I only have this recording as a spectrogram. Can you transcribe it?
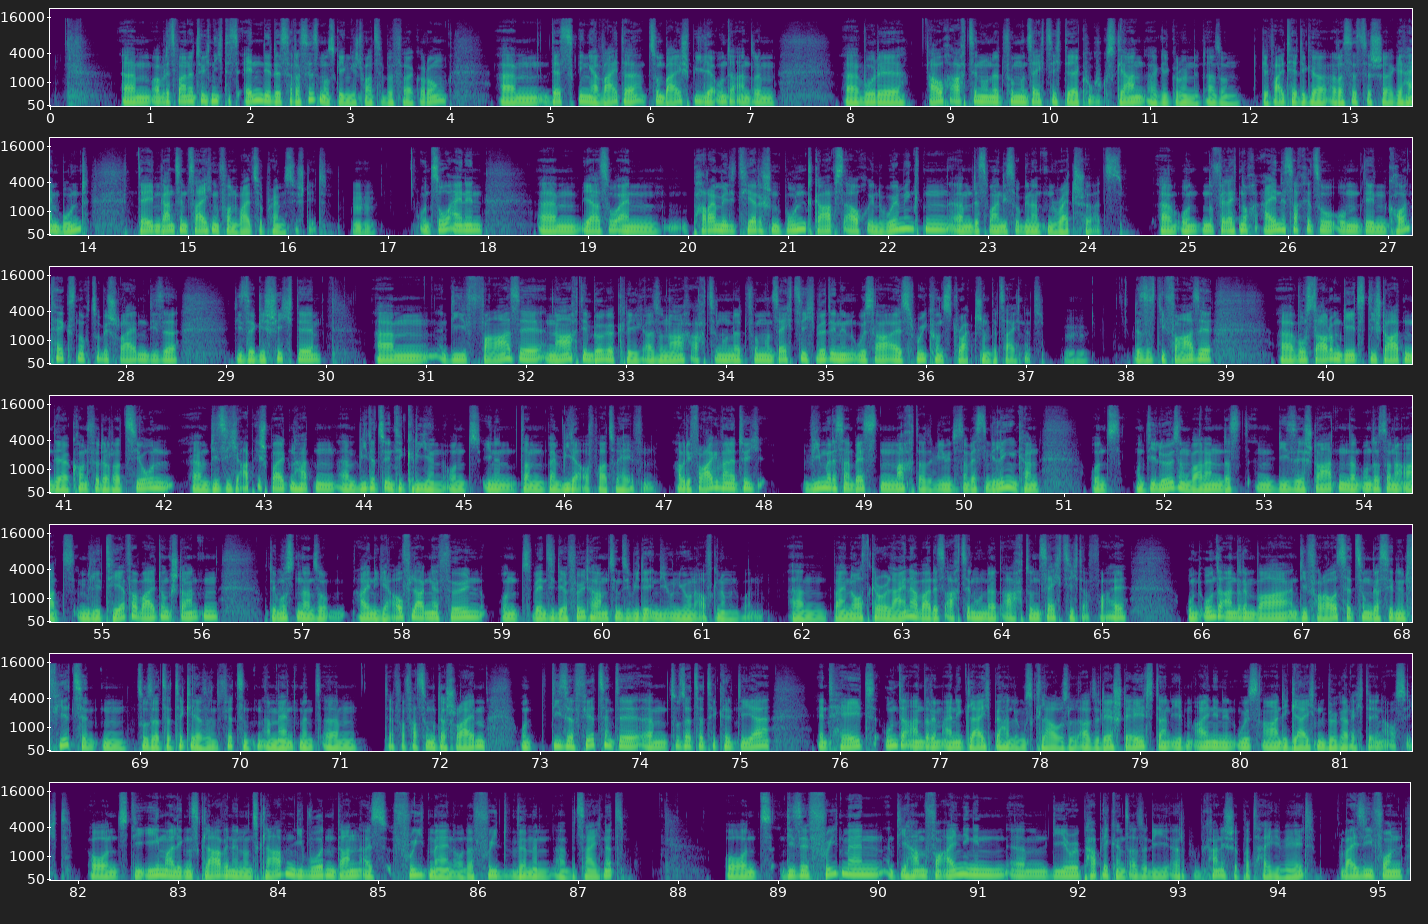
Ähm, aber das war natürlich nicht das Ende des Rassismus gegen die schwarze Bevölkerung. Ähm, das ging ja weiter. Zum Beispiel ja unter anderem äh, wurde auch 1865 der Ku Klux Klan äh, gegründet, also ein gewalttätiger rassistischer Geheimbund, der eben ganz im Zeichen von White Supremacy steht. Mhm. Und so einen ähm, ja, so einen paramilitärischen Bund gab es auch in Wilmington. Ähm, das waren die sogenannten Red Shirts. Ähm, und vielleicht noch eine Sache, so um den Kontext noch zu beschreiben, dieser, dieser Geschichte. Ähm, die Phase nach dem Bürgerkrieg, also nach 1865, wird in den USA als Reconstruction bezeichnet. Mhm. Das ist die Phase, äh, wo es darum geht, die Staaten der Konföderation, ähm, die sich abgespalten hatten, ähm, wieder zu integrieren und ihnen dann beim Wiederaufbau zu helfen. Aber die Frage war natürlich, wie man das am besten macht, also wie mir das am besten gelingen kann. Und, und die Lösung war dann, dass diese Staaten dann unter so einer Art Militärverwaltung standen. Die mussten dann so einige Auflagen erfüllen und wenn sie die erfüllt haben, sind sie wieder in die Union aufgenommen worden. Ähm, bei North Carolina war das 1868 der Fall. Und unter anderem war die Voraussetzung, dass sie den 14. Zusatzartikel, also den 14. Amendment ähm, der Verfassung unterschreiben. Und dieser 14. Ähm, Zusatzartikel, der enthält unter anderem eine Gleichbehandlungsklausel. Also der stellt dann eben allen in den USA die gleichen Bürgerrechte in Aussicht. Und die ehemaligen Sklavinnen und Sklaven, die wurden dann als Freedmen oder Freedwomen äh, bezeichnet. Und diese Freedmen, die haben vor allen Dingen ähm, die Republicans, also die Republikanische Partei gewählt, weil sie von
